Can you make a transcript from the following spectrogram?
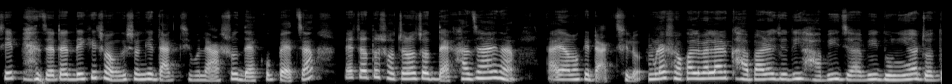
সেই প্যাঁচাটার দেখে সঙ্গে সঙ্গে ডাকছি বলে, আসো দেখো প্যাঁচা। প্যাঁচা তো সচরাচর দেখা যায় না, তাই আমাকে ডাকছিল। আমরা সকালবেলার খাবারে যদি হাবি যাবি দুনিয়ার যত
